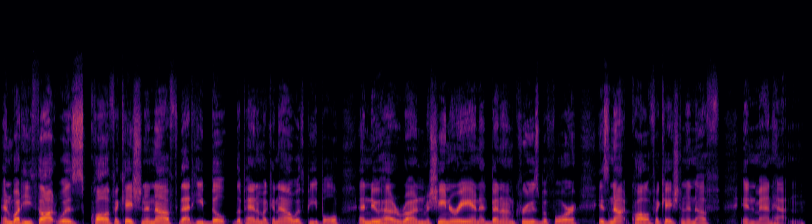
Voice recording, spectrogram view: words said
and what he thought was qualification enough that he built the Panama Canal with people and knew how to run machinery and had been on cruise before is not qualification enough in Manhattan.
